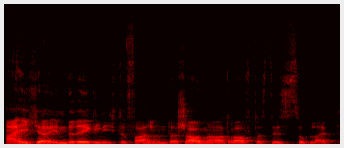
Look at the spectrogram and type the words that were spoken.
eigentlich ja in der Regel nicht der Fall. Und da schauen wir auch drauf, dass das so bleibt.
